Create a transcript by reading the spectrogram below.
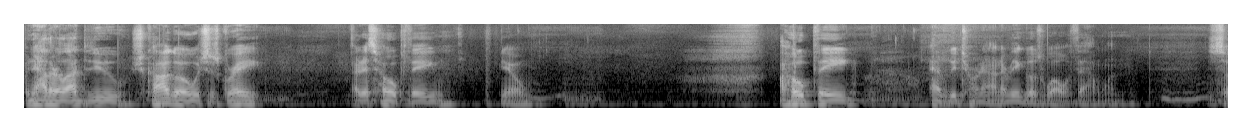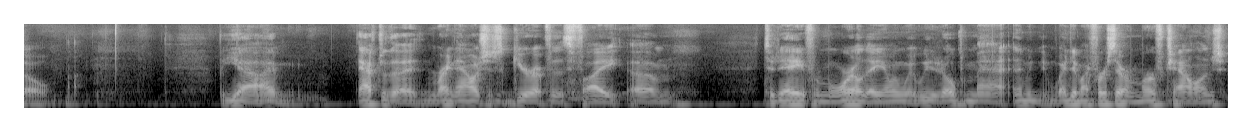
but now they're allowed to do Chicago, which is great. I just hope they, you know, I hope they have a good turnout and everything goes well with that one. So, but yeah, I'm after the right now. It's just gear up for this fight. Um, today for Memorial Day, you know, we, we did open mat, and we, I did my first ever Murph challenge,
